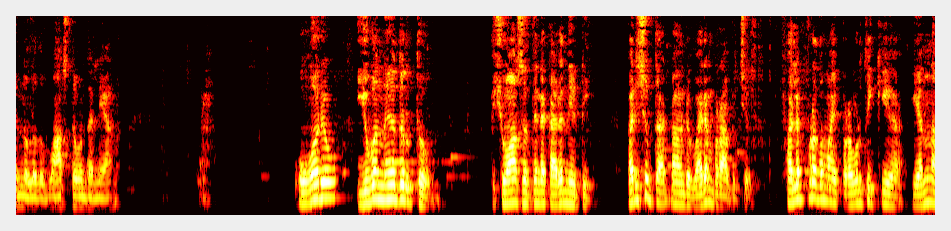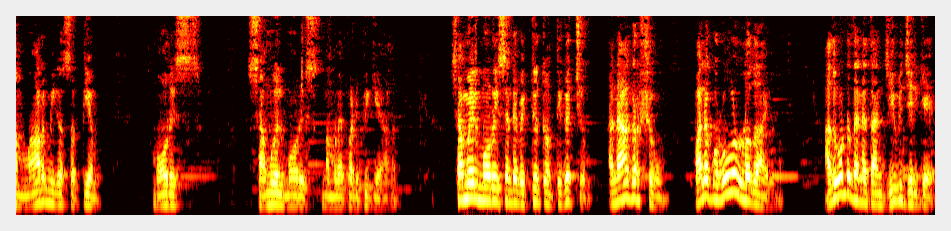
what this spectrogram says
എന്നുള്ളത് വാസ്തവം തന്നെയാണ്. ഓരോ യുവ നേതൃത്വവും വിശ്വാസത്തിന്റെ കരം നീട്ടി പരിശുദ്ധാത്മാവിന്റെ വരം പ്രാപിച്ച് ഫലപ്രദമായി പ്രവർത്തിക്കുക എന്ന മാർമിക സത്യം മോറിസ് സാമുവൽ മോറിസ് നമ്മളെ പഠിപ്പിക്കുകയാണ്. ശമുവൽ മോറീസിന്റെ വ്യക്തിത്വം തികച്ചും അനാകർഷവും പല കുറവുകളുള്ളതായിരുന്നു. അതുകൊണ്ട് തന്നെ താൻ ജീവിച്ചിരിക്കെ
